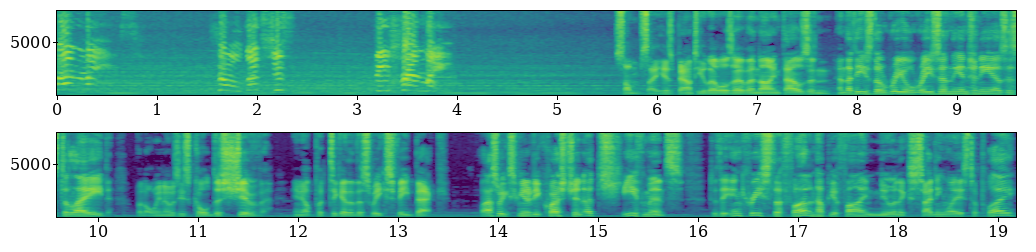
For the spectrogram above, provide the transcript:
friendlies! So let's just be friendly! Some say his bounty level's over 9,000, and that he's the real reason the engineers is delayed. But all we know is he's called the Shiv, and he'll put together this week's feedback. Last week's community question Achievements. Do they increase the fun and help you find new and exciting ways to play,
